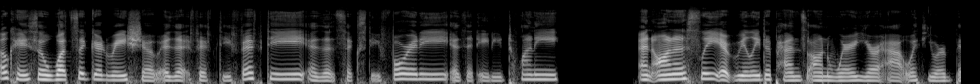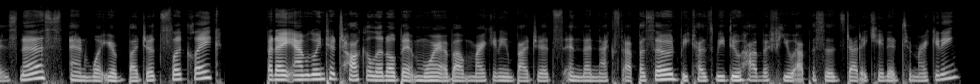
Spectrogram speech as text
okay, so what's a good ratio? Is it 50 50? Is it 60 40? Is it 80 20? And honestly, it really depends on where you're at with your business and what your budgets look like. But I am going to talk a little bit more about marketing budgets in the next episode because we do have a few episodes dedicated to marketing.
